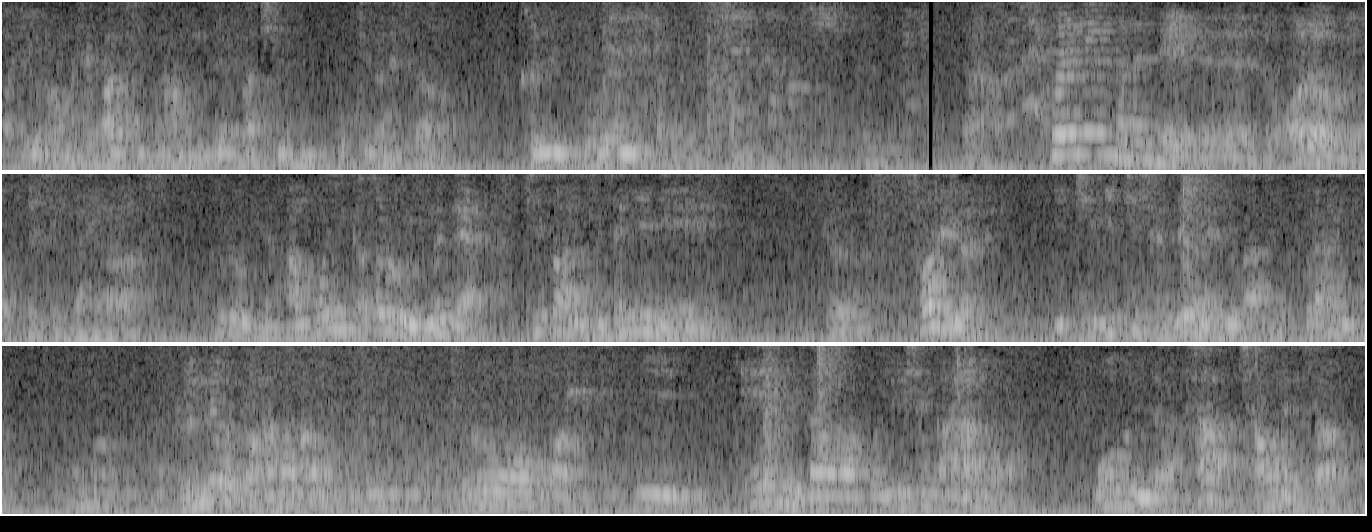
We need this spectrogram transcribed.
아, 이걸 한번 해봤으면 하는데 마침 복지관에서 클링 프로그램이 있다고 해서 한번. 자, 컬링 하는 데에는 좀 어려움이 없으신가요? 어려움이 안 보니까 어려움이 있는데 지도하는 선생님이 그 소리를 위치 위치 선정을 해줘가지고 그래 하니까 뭐 그런 대로 또 한번 하고 무슨 서로 막이 게임이다 뭐 이런 생각 안 하고 모두 이제 화합 차원에서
